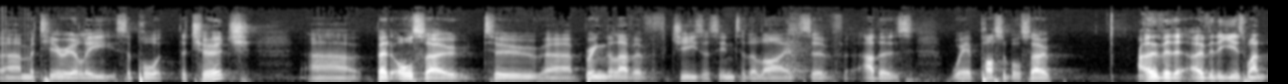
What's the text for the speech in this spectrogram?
uh, materially support the church, uh, but also to uh, bring the love of Jesus into the lives of others where possible. So, over the over the years, one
